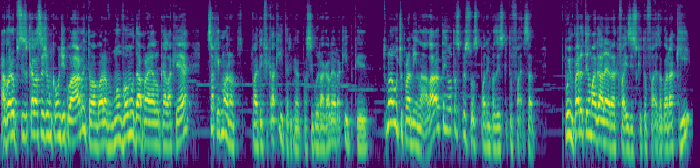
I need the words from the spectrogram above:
agora eu preciso que ela seja um cão de guarda, então agora não vamos dar para ela o que ela quer. Só que, mano, vai ter que ficar aqui, tá ligado? Pra segurar a galera aqui, porque tu não é útil para mim lá. Lá tem outras pessoas que podem fazer isso que tu faz, sabe? Tipo, o Império tem uma galera que faz isso que tu faz. Agora aqui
